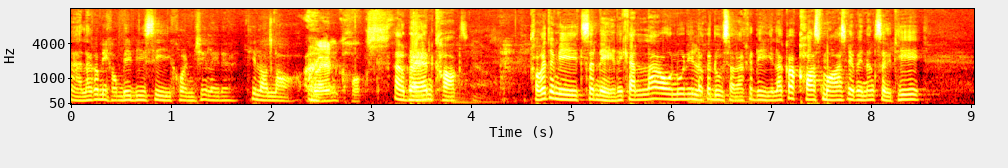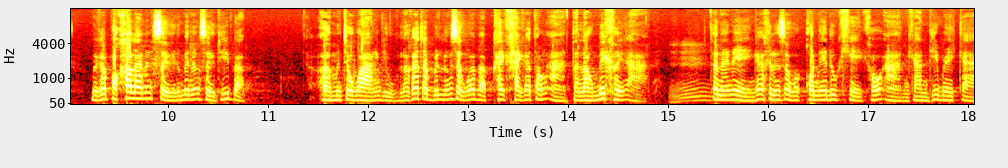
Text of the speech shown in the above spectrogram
อ่าแล้วก็มีของ BBC คนชื่ออะไรนะที่หล่อๆแบรนด์ค็อกซ์เออแบรนด์คอกซ์เขาก็จะมีเสน่ห์ในการเล่านู่นนี่เราก็ดูสารคดี แล้วก็คอสมอสเนี่ยเป็นหนังสือที่เหมือนกับพอเข้าร้านหนังสือเนี่ยเป็นหนังสือที่แบบ เออมันจะวางอยู่ แล้วก็จะรู้สึกว่าแบบใคร ๆ ก็ต้องอ่านแต่เราไม่เคยอ่านเท่านั้นเองก็คือรู้สึกว่าคน educate เขาอ่านกันที่อเมริกา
